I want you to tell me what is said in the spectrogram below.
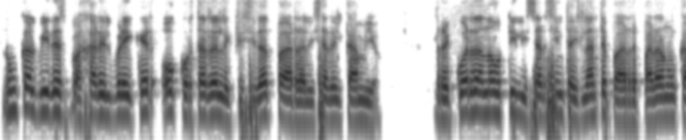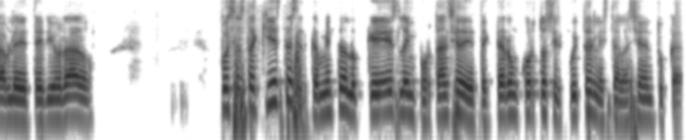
nunca olvides bajar el breaker o cortar la electricidad para realizar el cambio. Recuerda no utilizar cinta aislante para reparar un cable deteriorado. Pues hasta aquí este acercamiento a lo que es la importancia de detectar un cortocircuito en la instalación en tu casa.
